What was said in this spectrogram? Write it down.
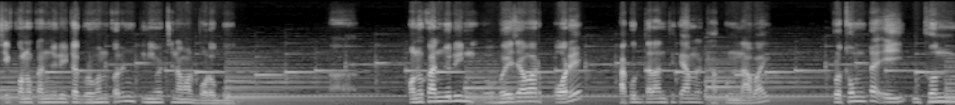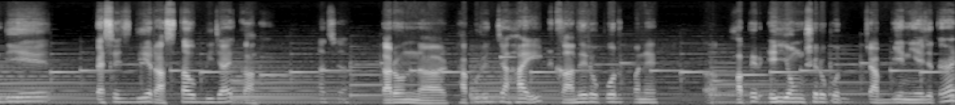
যে কনকাঞ্জলিটা গ্রহণ করেন তিনি হচ্ছেন আমার বড় বউ। আহ, কনকাঞ্জলি হয়ে যাওয়ার পরে ঠাকুর দালান থেকে আমরা ঠাকুর নামাই। প্রথমটা এই উঠোন দিয়ে প্যাসেজ দিয়ে রাস্তা অব্দি যায় কাঁধে। আচ্ছা। কারণ আহ, ঠাকুরের যে হাইট কাঁধের ওপর মানে আহ, হাতের এই অংশের ওপর চাপ দিয়ে নিয়ে যেতে হয়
